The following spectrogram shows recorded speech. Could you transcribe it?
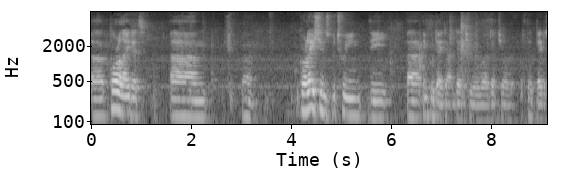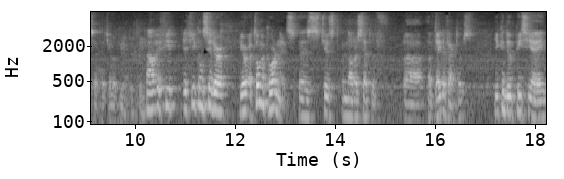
uh, correlated um, uh, correlations between the uh, input data that you uh, that you're the data set that you're looking at. Now, if you if you consider your atomic coordinates as just another set of uh, of data vectors, you can do PCA.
